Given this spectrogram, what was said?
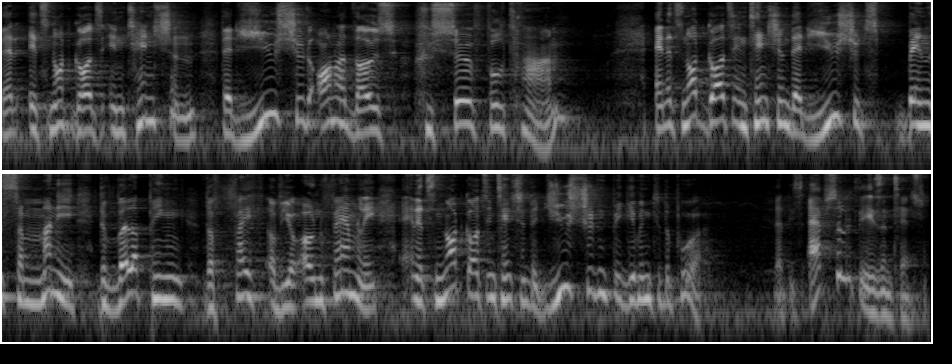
that it's not God's intention that you should honor those who serve full time and it's not God's intention that you should spend some money developing the faith of your own family. And it's not God's intention that you shouldn't be given to the poor. That is absolutely His intention.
